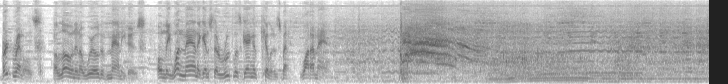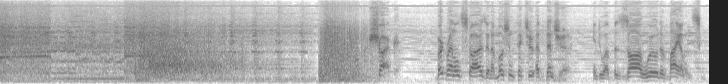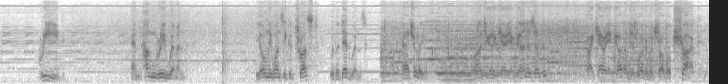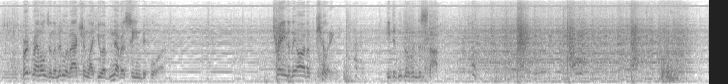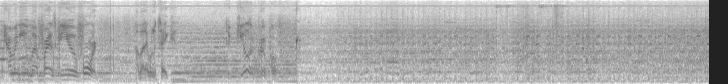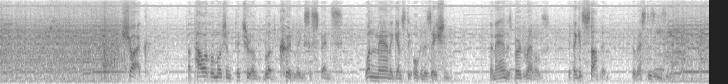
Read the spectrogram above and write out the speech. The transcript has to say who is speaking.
Speaker 1: Burt Reynolds, alone in a world of man-eaters. Only one man against a ruthless gang of killers, but what a man. Shark. Burt Reynolds stars in a motion picture adventure into a bizarre world of violence, greed, and hungry women. The only ones he could trust were the dead ones.
Speaker 2: Naturally. Well, aren't you going to carry a gun or something? If I carry a gun, I'm just looking for trouble.
Speaker 1: Shark. Burt Reynolds in the middle of action like you have never seen before. Trained in the art of killing. He didn't know when to stop.
Speaker 3: How many of my friends can you afford
Speaker 2: How about able to take?
Speaker 3: to kill a cripple?
Speaker 1: Shark. A powerful motion picture of blood-curdling suspense. One man against the organization. The man is Burt Reynolds. If they can stop him, the rest is easy.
